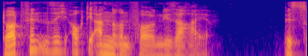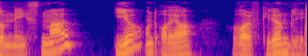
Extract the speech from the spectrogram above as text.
Dort finden sich auch die anderen Folgen dieser Reihe. Bis zum nächsten Mal, Ihr und Euer Wolf Gideon Bleek.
